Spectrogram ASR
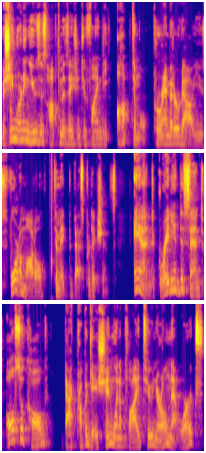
Machine learning uses optimization to find the optimal parameter values for a model to make the best predictions. And gradient descent, also called backpropagation when applied to neural networks,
